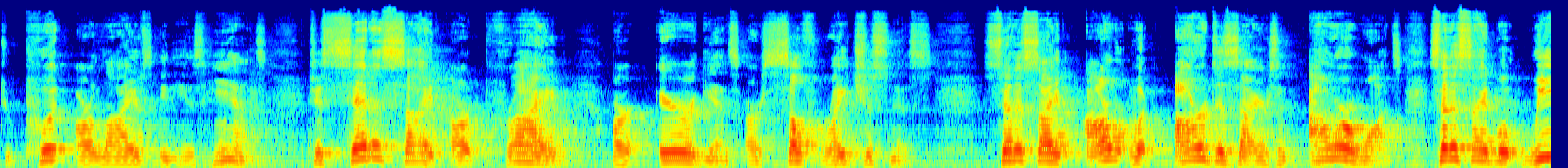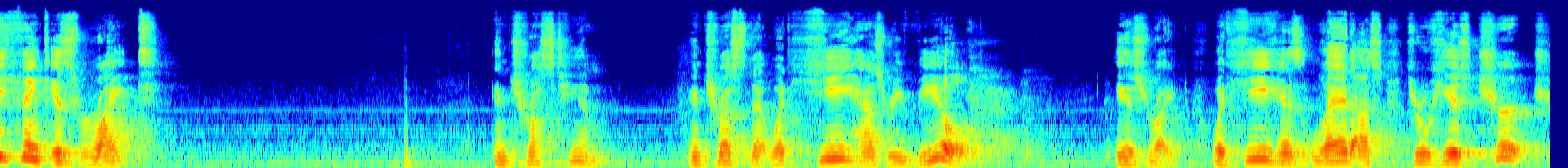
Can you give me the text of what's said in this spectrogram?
To put our lives in His hands, to set aside our pride, our arrogance, our self righteousness, Set aside our, what our desires and our wants. Set aside what we think is right. And trust Him. And trust that what He has revealed is right. What He has led us through His church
